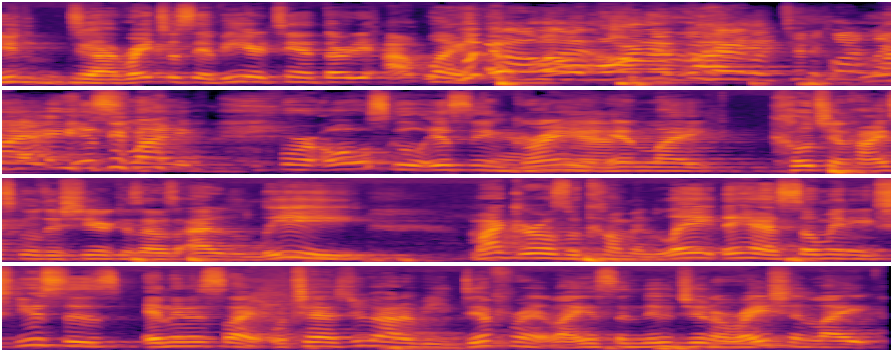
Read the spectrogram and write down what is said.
you, uh, Rachel said, be here ten thirty. I'm like, Look at all oh, morning, like, like 10 o'clock, like, like, hey. it's like for old school, it's ingrained. Yeah. And like coaching high school this year because I was out of the league. My girls were coming late. They had so many excuses, and then it's like, well, Chaz, you got to be different. Like it's a new generation. Like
